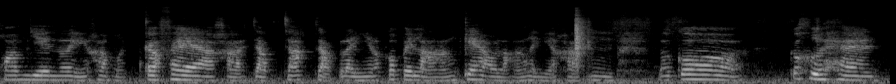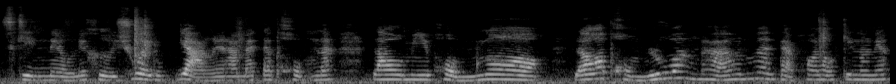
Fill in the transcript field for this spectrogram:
ความเย็นอะไรอย่างเงี้ยค่ะ เหมือนกาแฟค่ะ จับจักจับอะไรเงี้ยแล้วก็ไปล้างแก้วล้างอะไรเงี้ยค่ะ อืมแล้วก็ก็คือ hand skin nail นี่คือช่วยทุกอย่างเลยนะคะแม้แต่ผมนะ เรามีผมงอก แล้วก็ผมร่วงนะคะเพื่อนๆแต่พอเรากินตรงเนี้ย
